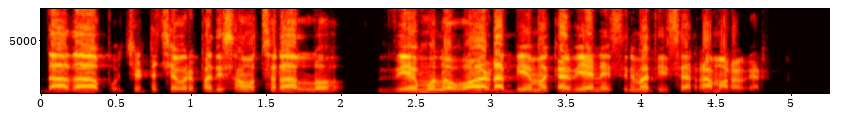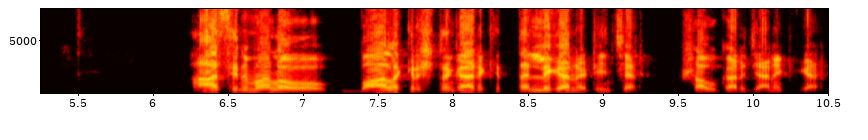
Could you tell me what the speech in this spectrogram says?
దాదాపు చిట్ట చివరి పది సంవత్సరాల్లో వేములవాడ భీమకవి అనే సినిమా తీశారు రామారావు గారు. ఆ సినిమాలో బాలకృష్ణ గారికి తల్లిగా నటించారు షావుకారు జానకి గారు.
